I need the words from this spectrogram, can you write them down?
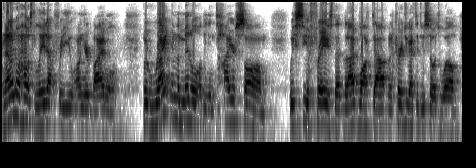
and I don't know how it's laid out for you on your Bible, but right in the middle of the entire psalm, we see a phrase that, that I blocked out and encourage you guys to do so as well.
